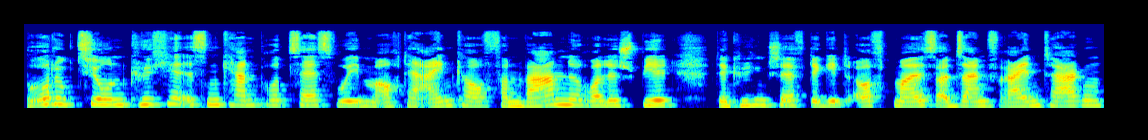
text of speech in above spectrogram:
Produktion, Küche ist ein Kernprozess, wo eben auch der Einkauf von Waren eine Rolle spielt. Der Küchenchef, der geht oftmals an seinen freien Tagen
